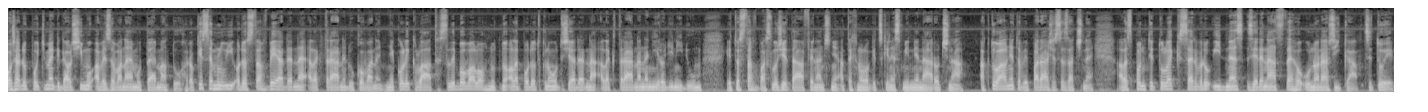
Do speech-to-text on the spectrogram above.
pořadu pojďme k dalšímu avizovanému tématu. Roky se mluví o dostavbě jaderné elektrárny Dukovany. Několik vlád slibovalo, nutno ale podotknout, že jaderná elektrárna není rodinný dům. Je to stavba složitá, finančně a technologicky nesmírně náročná. Aktuálně to vypadá, že se začne. Alespoň titulek serveru iDnes z 11. února říká, cituji,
